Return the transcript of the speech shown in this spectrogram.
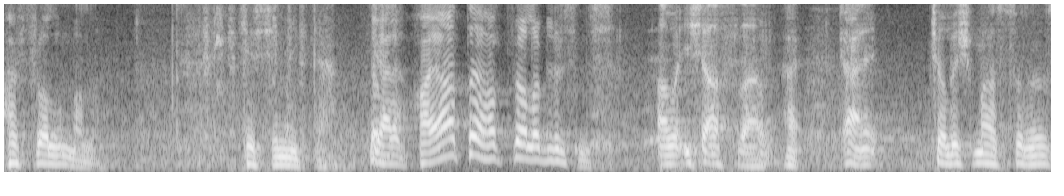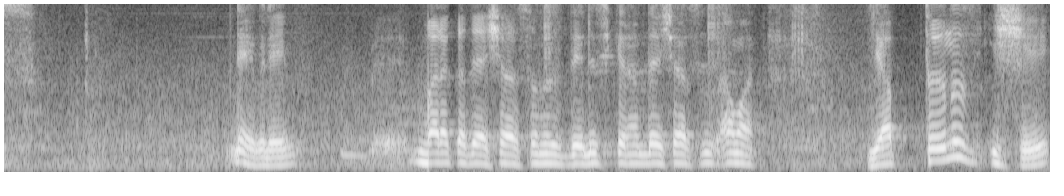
hafife alınmalı. Kesinlikle. Yani hayatı hafife alabilirsiniz. Ama işi asla. Ha, Yani çalışmazsınız. Ne bileyim e, barakada yaşarsınız, deniz kenarında yaşarsınız ama yaptığınız işi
